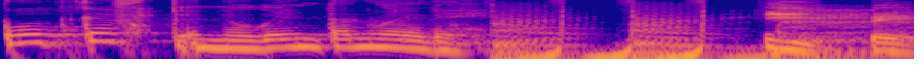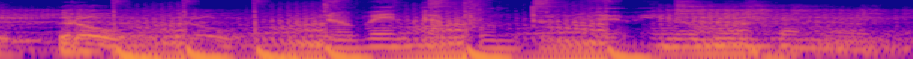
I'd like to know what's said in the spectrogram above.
Podcast 99. IP Pro. 90.9. 99.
